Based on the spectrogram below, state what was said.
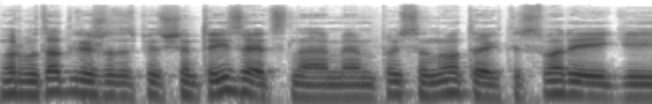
varbūt atgriežoties pie šiem izaicinājumiem, pavisam noteikti ir svarīgi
